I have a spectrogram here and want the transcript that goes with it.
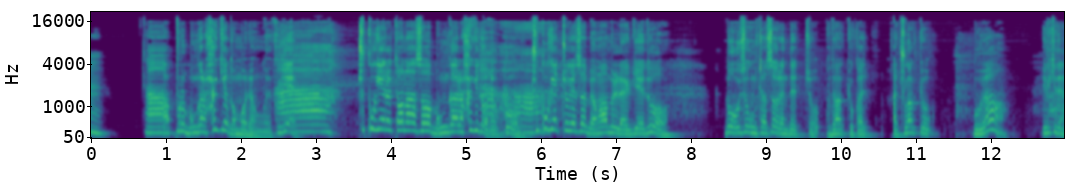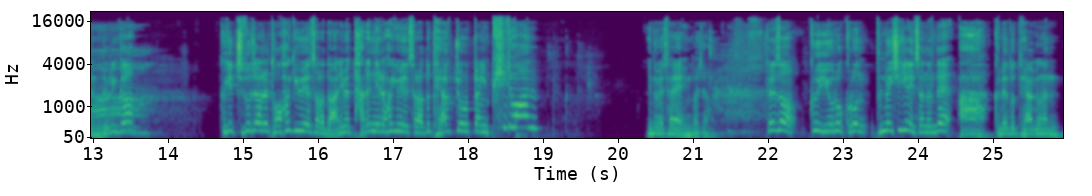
음. 아. 앞으로 뭔가를 하기가 너무 어려운 거예요. 그게 아. 축구계를 떠나서 뭔가를 하기도 어렵고 아. 축구계 쪽에서 명함을 내기에도 너 어디서 공쳤어? 그랬는데 저 고등학교까지 아 중학교 뭐야? 이렇게 되는 거죠. 그러니까 아. 그게 지도자를 더 하기 위해서라도 아니면 다른 일을 하기 위해서라도 대학 졸업장이 필요한 이놈의 사회인 거죠. 그래서 그 이후로 그런 불명 시기는 있었는데 아 그래도 대학은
